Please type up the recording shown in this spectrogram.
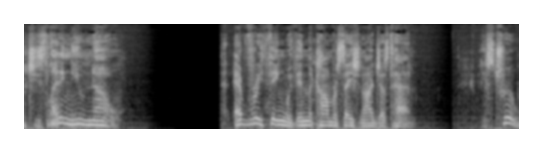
But she's letting you know that everything within the conversation I just had is true.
